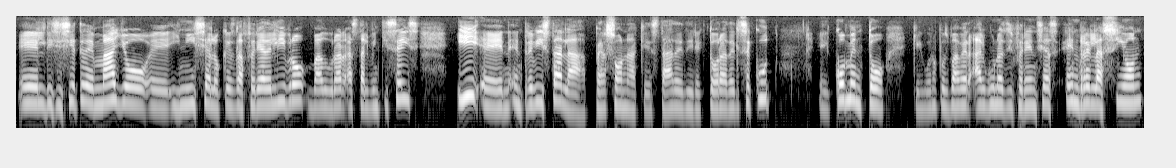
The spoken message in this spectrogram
El 17 de mayo eh, inicia lo que es la Feria del Libro, va a durar hasta el 26 y en entrevista la persona que está de directora del Secut eh, comentó que bueno pues va a haber algunas diferencias en relación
